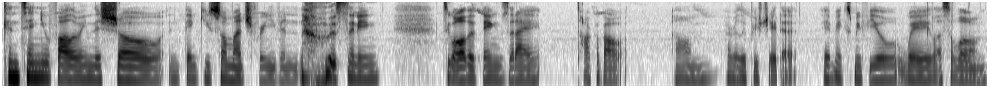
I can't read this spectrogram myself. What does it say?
continue following this show. And thank you so much for even listening to all the things that I talk about. Um, I really appreciate it. It makes me feel way less alone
